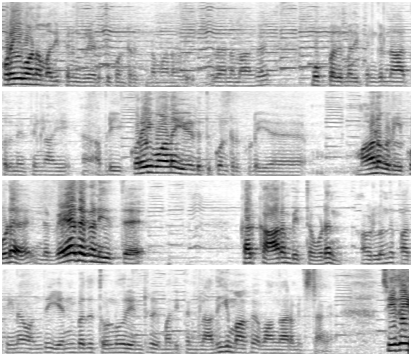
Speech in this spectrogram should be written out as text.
குறைவான மதிப்பெண்கள் எடுத்துக்கொண்டிருக்கின்ற மாணவர்கள். உதாரணமாக முப்பது மதிப்பெண்கள் நாற்பது மதிப்பெண்கள் ஆகி அப்படி குறைவான எடுத்துக்கொண்டிருக்கக்கூடிய மாணவர்கள் கூட இந்த வேத கணிதத்தை கற்க ஆரம்பித்தவுடன் அவர்கள் வந்து பார்த்தீங்கன்னா வந்து எண்பது தொண்ணூறு என்று மதிப்பெண்கள் அதிகமாக வாங்க ஆரம்பிச்சிட்டாங்க. ஸோ இதை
